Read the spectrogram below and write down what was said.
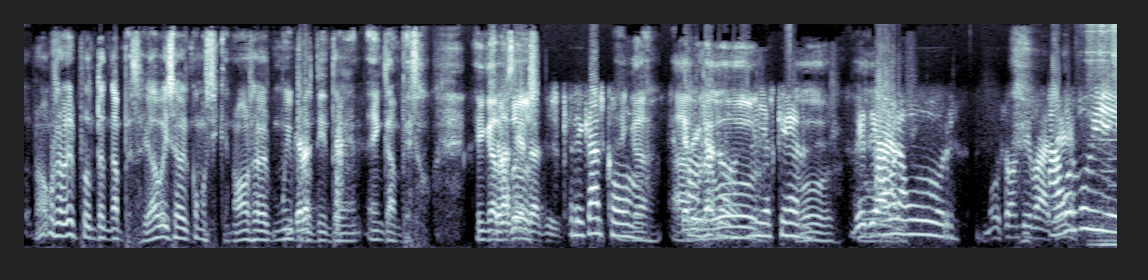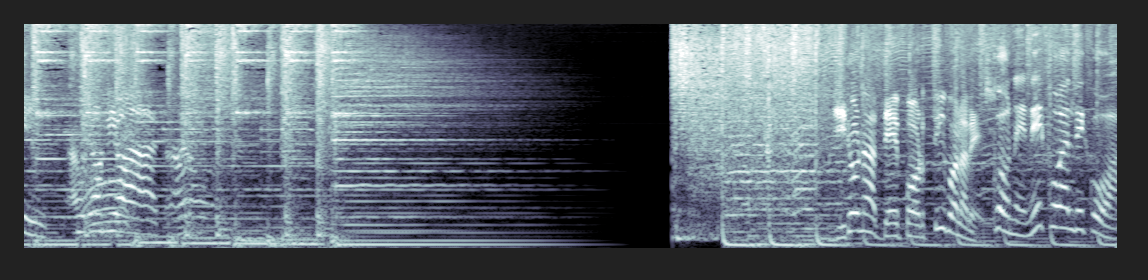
Nos vamos a ver pronto en Campezo. Ya vais a ver cómo sí que nos vamos a ver muy prontito en, en Campezo. Venga, los dos. Ricasco. Venga, agur, agur. Agur. Agur, agur. Mucho ondibat? Agur, gubi. Mucho ondibat. Agur. Girona Deportivo a la vez. Con Eneco Aldecoa.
